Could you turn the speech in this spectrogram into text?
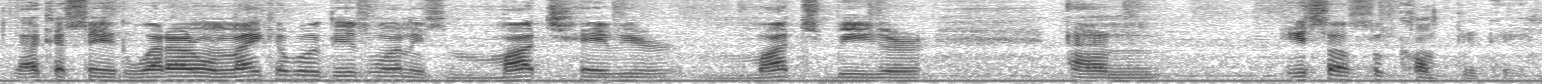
like I said, what I don't like about this one is much heavier, much bigger, and it's also complicated.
